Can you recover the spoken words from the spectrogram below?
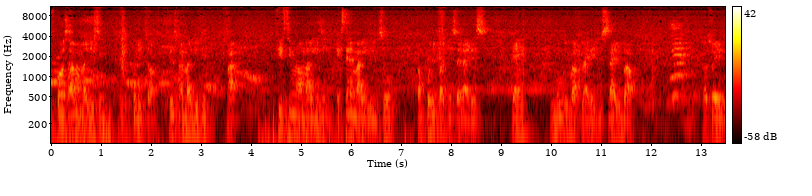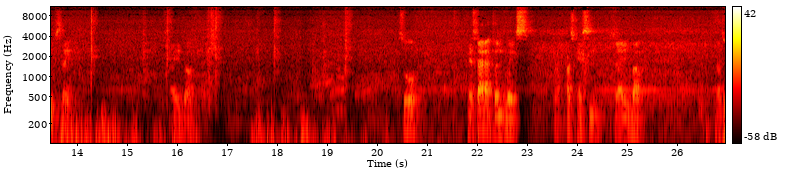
of course i have a magazine. Let me pull it up. This is my magazine my 15 round magazine extended magazine. So you can put it back inside like this. Then you move it back like this. You slide it back. That's what it looks like. Slide it back. So the slide actually works as you can see sliding back. That's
